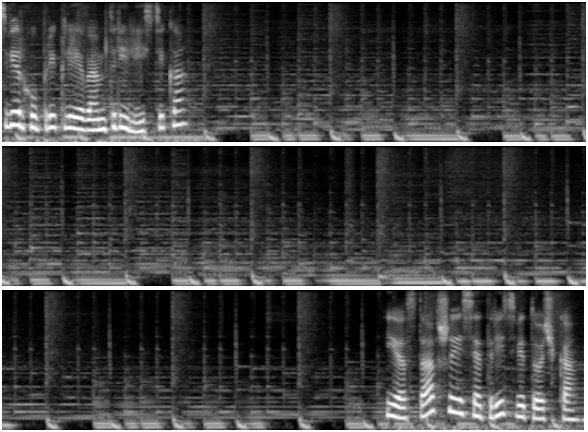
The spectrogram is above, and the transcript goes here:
Сверху приклеиваем три листика. И оставшиеся три цветочка.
